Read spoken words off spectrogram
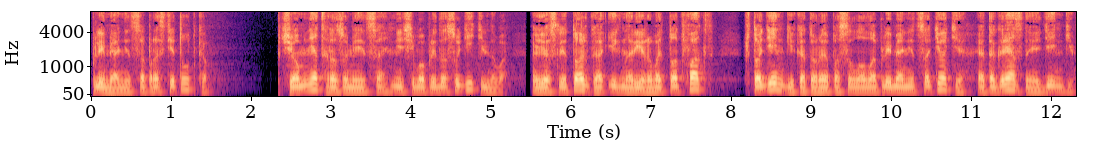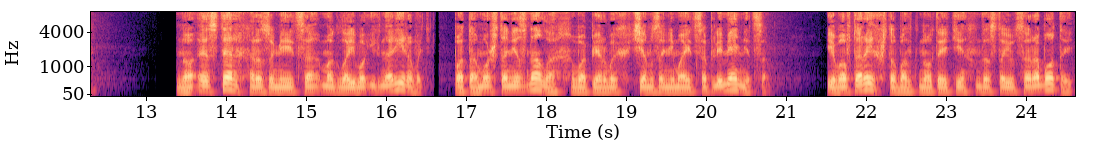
племянница-проститутка. В чем нет, разумеется, ничего предосудительного, если только игнорировать тот факт, что деньги, которые посылала племянница тете, это грязные деньги. Но Эстер, разумеется, могла его игнорировать, Потому что не знала, во-первых, чем занимается племянница, и, во-вторых, что банкноты эти достаются работой,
